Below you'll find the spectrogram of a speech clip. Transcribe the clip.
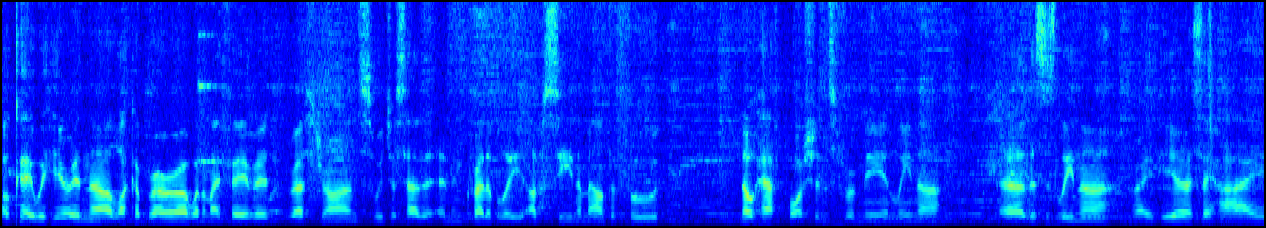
Okay, we're here in uh, La Cabrera, one of my favorite restaurants. We just had an incredibly obscene amount of food. No half portions for me and Lena. Uh, this is Lena right here. Say hi.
